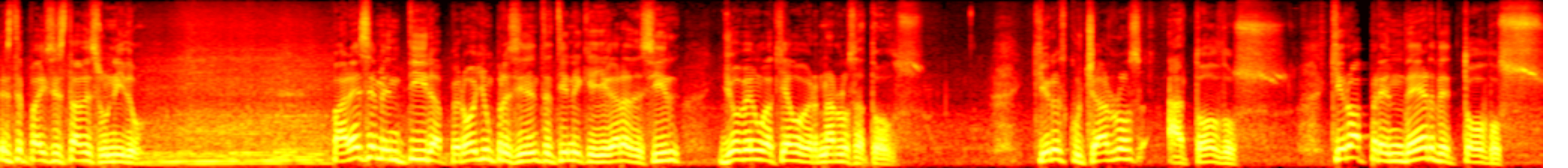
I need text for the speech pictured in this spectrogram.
este país está desunido. Parece mentira, pero hoy un presidente tiene que llegar a decir, yo vengo aquí a gobernarlos a todos. Quiero escucharlos a todos. Quiero aprender de todos.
